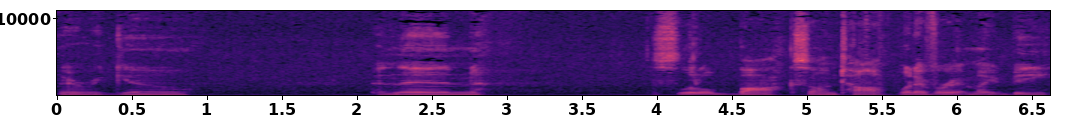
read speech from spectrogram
There we go. And then this little box on top, whatever it might be.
